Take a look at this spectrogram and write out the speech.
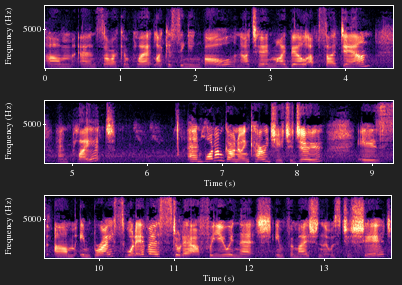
Um, and so I can play it like a singing bowl. And I turn my bell upside down and play it. And what I'm going to encourage you to do is um, embrace whatever stood out for you in that information that was just shared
